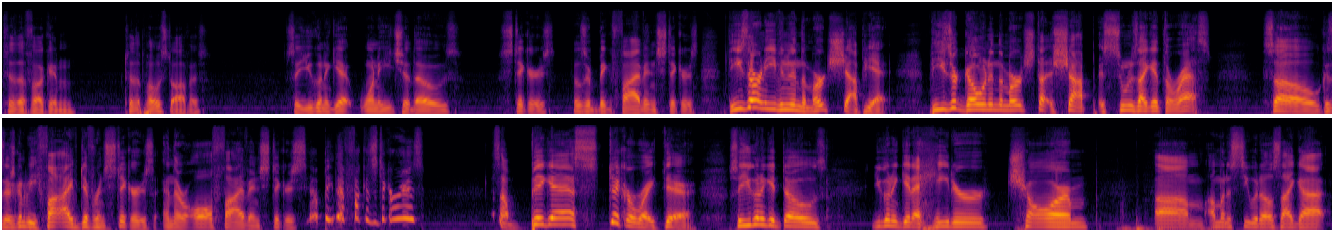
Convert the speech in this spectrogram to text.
to the fucking to the post office. So you're going to get one each of those stickers. Those are big 5-inch stickers. These aren't even in the merch shop yet. These are going in the merch shop as soon as I get the rest. So, because there's going to be five different stickers, and they're all five inch stickers. See how big that fucking sticker is? That's a big ass sticker right there. So you're gonna get those. You're gonna get a hater charm. Um, I'm gonna see what else I got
